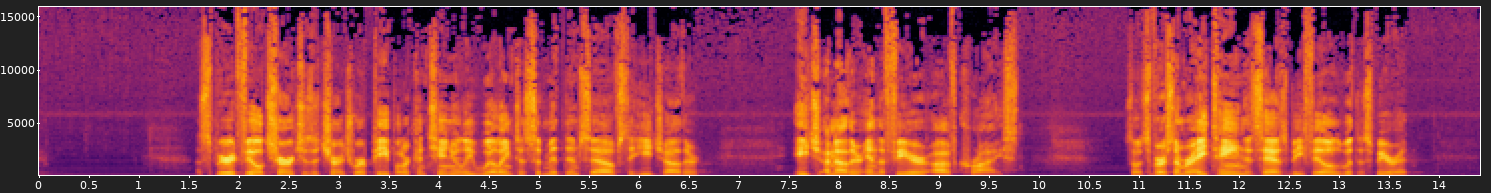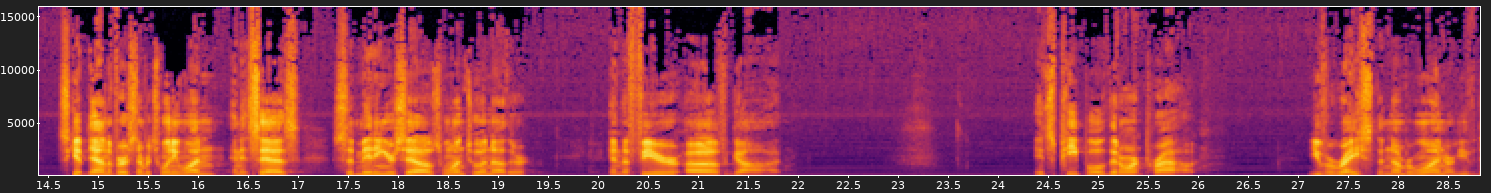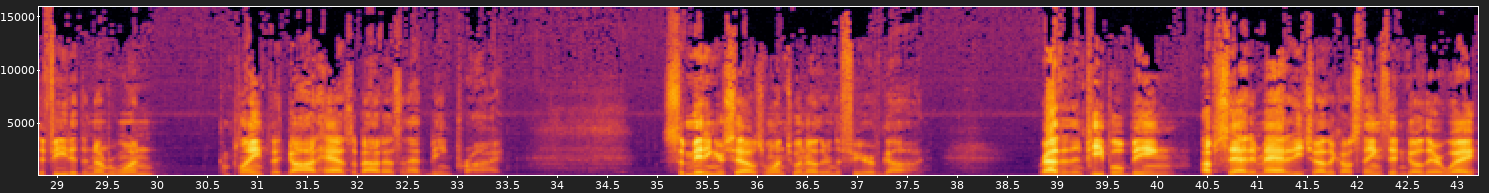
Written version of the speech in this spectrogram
a spirit filled church is a church where people are continually willing to submit themselves to each other, each another in the fear of Christ. So it's verse number 18 that says, Be filled with the Spirit. Skip down to verse number 21, and it says, Submitting yourselves one to another in the fear of God. It's people that aren't proud. You've erased the number one, or you've defeated the number one complaint that God has about us, and that being pride. Submitting yourselves one to another in the fear of God. Rather than people being upset and mad at each other because things didn't go their way.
